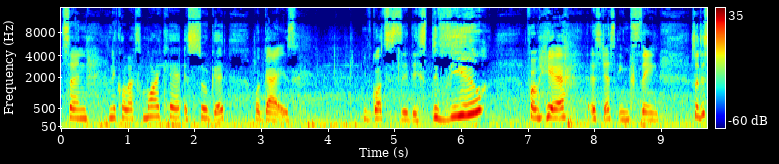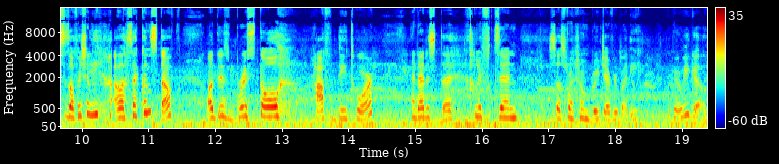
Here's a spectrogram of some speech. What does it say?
st nicholas market. It's so good. But guys you've got to see this. The view from here is just insane. So this is officially our second stop of this bristol half day tour and that is the clifton suspension bridge everybody. Here we go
